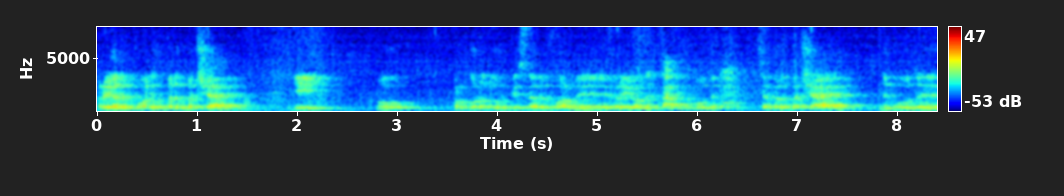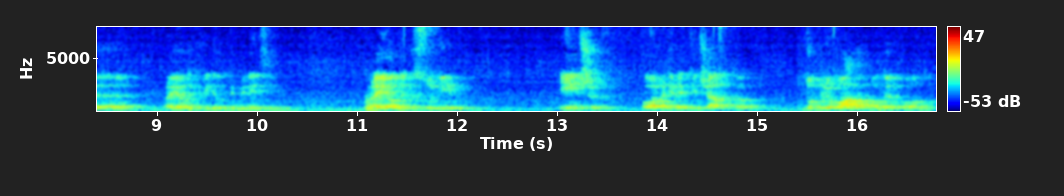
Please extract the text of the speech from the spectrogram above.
Районний поділ передбачає і ну, прокуратур після реформи районних так не буде. Це передбачає, не буде районних відділків міліції, районних судів і інших органів, які часто дублювали один одного.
